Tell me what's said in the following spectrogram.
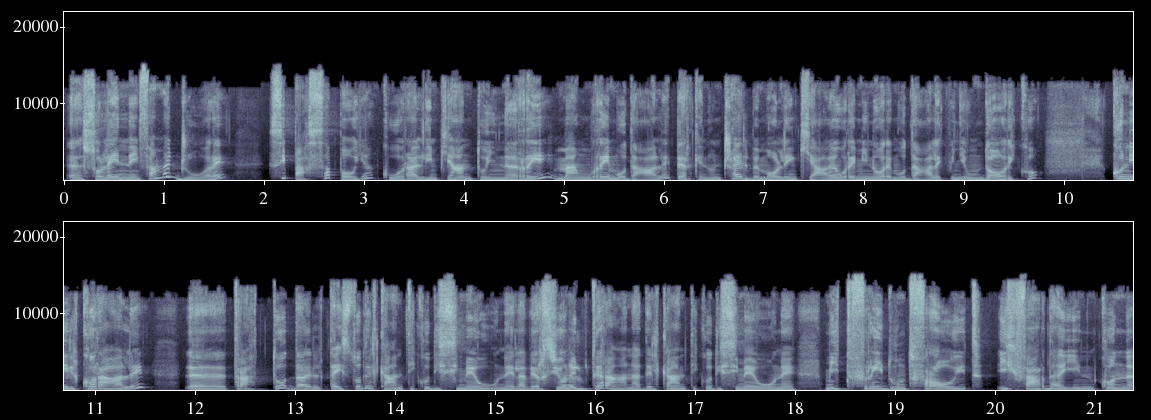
eh, solenne in Fa maggiore si passa poi ancora all'impianto in Re, ma un Re modale perché non c'è il bemolle in chiave, è un Re minore modale, quindi un dorico, con il corale eh, tratto dal testo del cantico di Simeone, la versione luterana del cantico di Simeone, mit Fried und Freud, ich fahr dahin, con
